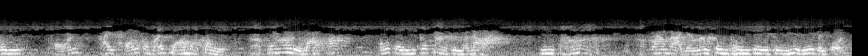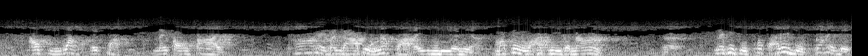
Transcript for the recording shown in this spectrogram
คนถอนใครถอนก็หมายความว่าต้องอาบน้ำหรือวาทะของตรงนี้ก็ตั้งขึ้นมาได้จึงสามารถกลางด่าอย่างนั้นคุณทนเทสิ่งที่นี้เป็นต้นเอาสิ่งว่าไปปักในกองทรายถ้าให้บรรดาพวกนักปราชญ์อินเดียเนี่ย มาพูดวาทีกันนะ ในที่สุดพระสารีบุตรก็ให้เด็ก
